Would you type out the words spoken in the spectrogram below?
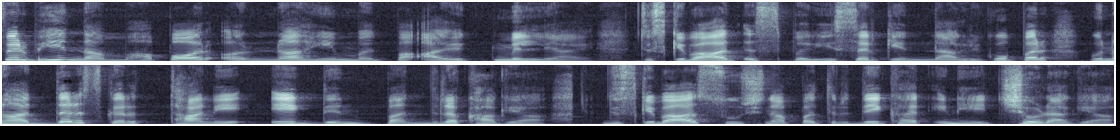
फिर भी न महापौर और न ही मनपा आयुक्त मिलने आए, जिसके बाद इस परिसर के नागरिकों पर गुनाह दर्ज कर थाने एक दिन बंद रखा गया, जिसके बाद सूचना पत्र देकर इन्हें छोड़ा गया।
